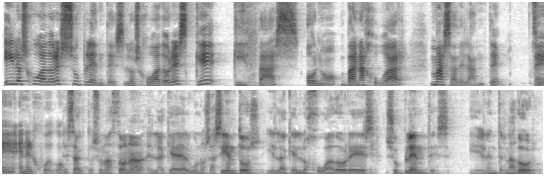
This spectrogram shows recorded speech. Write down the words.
y los jugadores suplentes, los jugadores que quizás o no van a jugar más adelante Sí. eh, en el juego. Exacto, es una zona en la que hay algunos asientos y en la que los jugadores suplentes y el entrenador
